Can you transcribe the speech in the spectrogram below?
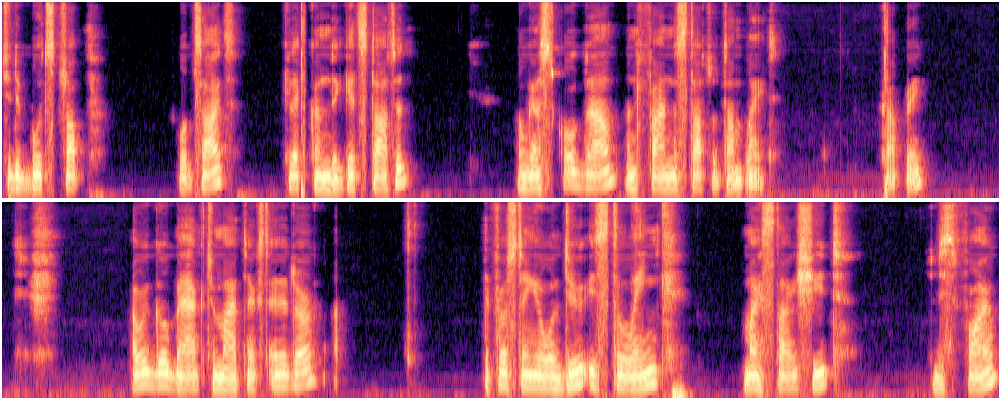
to the Bootstrap website, click on the get started. I'm going to scroll down and find the starter template. Copy. I will go back to my text editor. The first thing I will do is to link my style sheet to this file.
